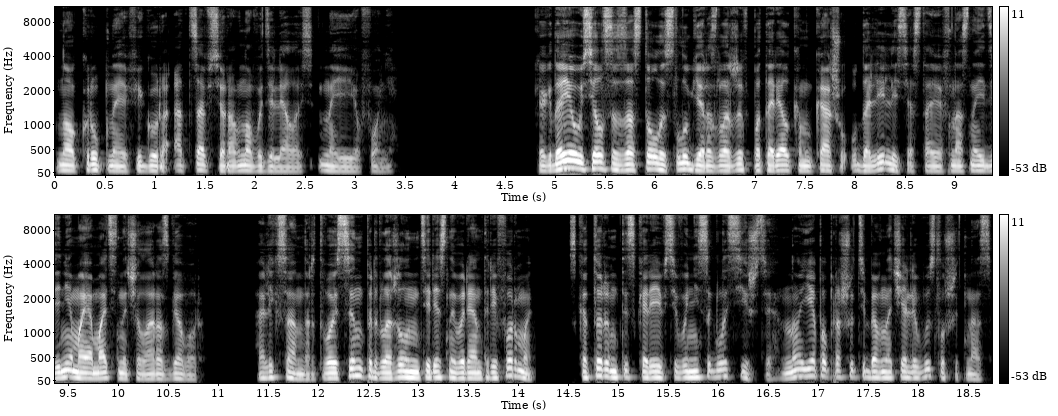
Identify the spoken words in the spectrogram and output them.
но крупная фигура отца все равно выделялась на ее фоне. Когда я уселся за стол и слуги, разложив по тарелкам кашу, удалились, оставив нас наедине, моя мать начала разговор. «Александр, твой сын предложил интересный вариант реформы, с которым ты, скорее всего, не согласишься, но я попрошу тебя вначале выслушать нас,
